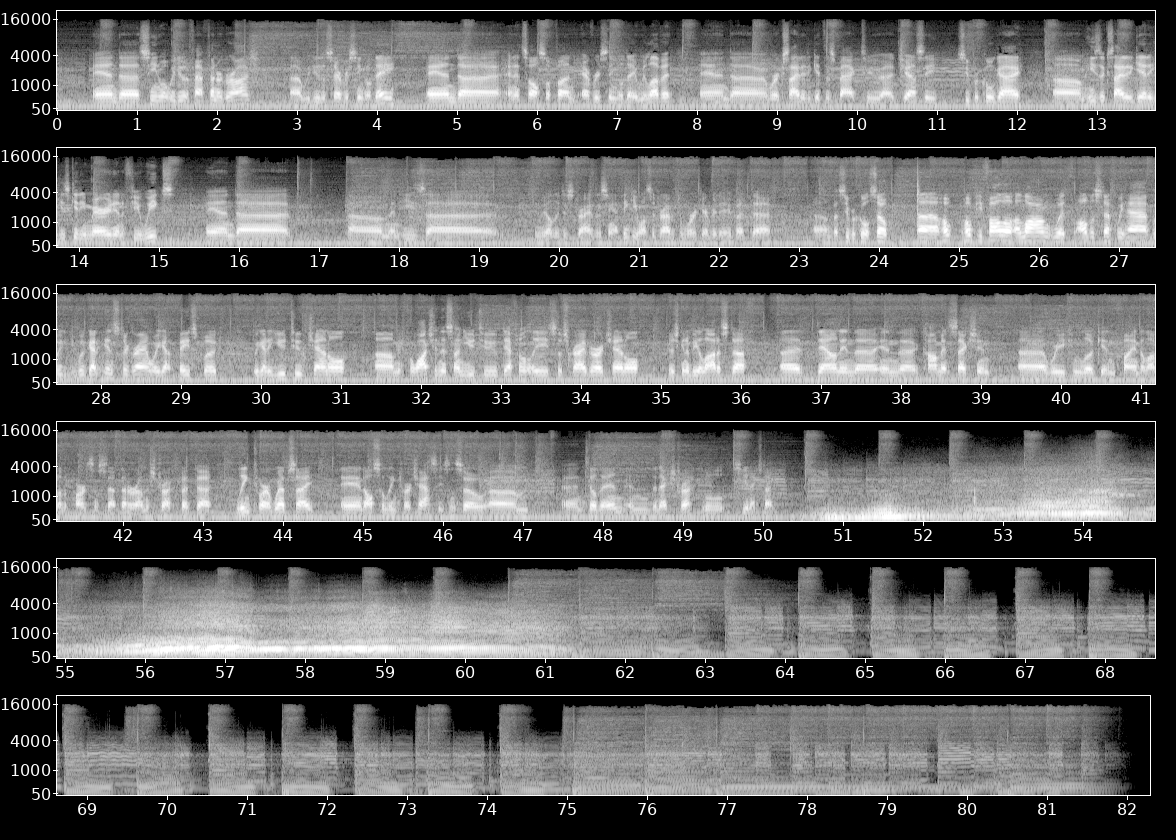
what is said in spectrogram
and uh, seeing what we do at Fat Fender Garage. Uh, we do this every single day and uh, and it's also fun every single day. We love it, and uh, we're excited to get this back to uh, Jesse. Super cool guy. Um, he's excited to get it. He's getting married in a few weeks, and um, and he's uh, gonna be able to just drive this thing. I think he wants to drive it to work every day, but. Uh, um, but super cool. So hope hope you follow along with all the stuff we have. We, we've got Instagram, we got Facebook, we got a YouTube channel. Um, if you're watching this on YouTube, definitely subscribe to our channel. There's going to be a lot of stuff uh, down in the in the comment section uh, where you can look and find a lot of the parts and stuff that are on this truck. But uh, link to our website and also link to our chassis. And so um, until then, and the next truck, we'll see you next time.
